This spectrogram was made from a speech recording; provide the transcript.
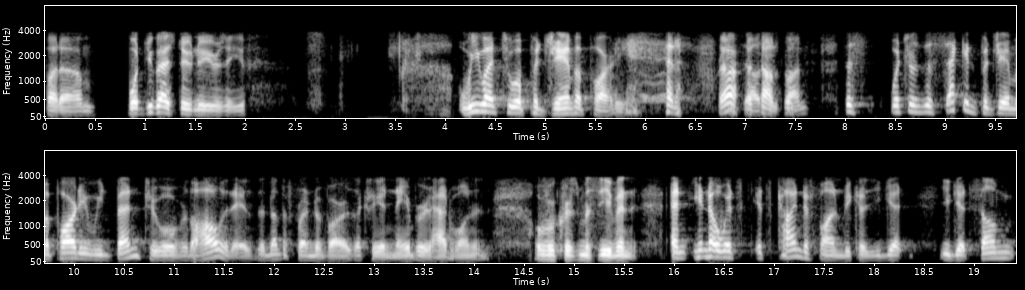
But um, what did you guys do New Year's Eve? We went to a pajama party at a Yeah, that house, sounds fun. This, which was the second pajama party we'd been to over the holidays. Another friend of ours, actually a neighbor, had one and, over Christmas Eve, and and you know it's it's kind of fun because you get you get some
